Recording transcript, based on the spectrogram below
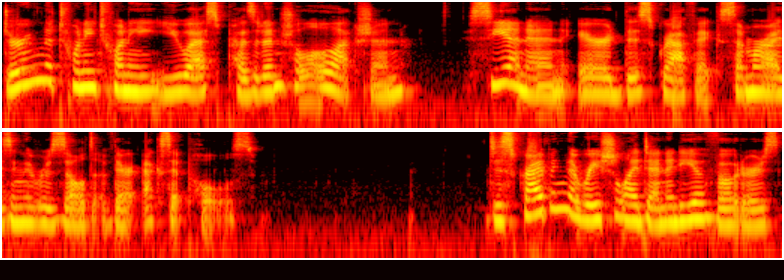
During the 2020 US presidential election, CNN aired this graphic summarizing the result of their exit polls. Describing the racial identity of voters,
